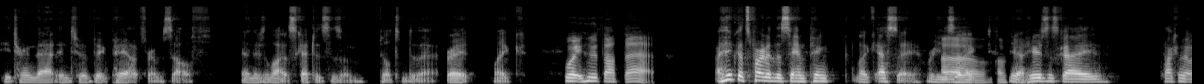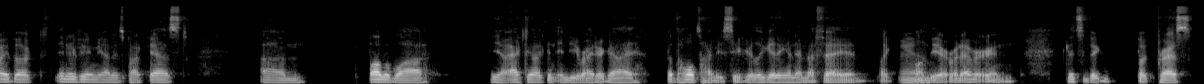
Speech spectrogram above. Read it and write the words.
he turned that into a big payout for himself. And there's a lot of skepticism built into that right? Like Wait, who thought that? I think that's part of the Sam Pink like essay where he's Oh, like, okay. you know, here's this guy talking about my book, interviewing me on his podcast, um, blah blah blah, you know, acting like an indie writer guy, but the whole time he's secretly getting an MFA at like Yeah. Columbia or whatever, and gets a big book press.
